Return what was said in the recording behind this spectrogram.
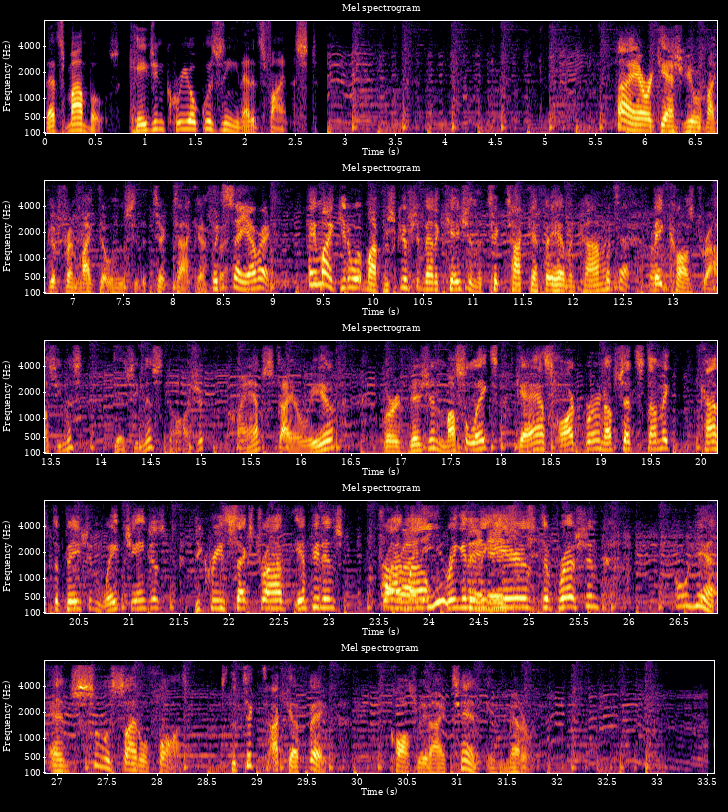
That's Mambo's, Cajun Creole cuisine at its finest. Hi, Eric Asher here with my good friend Mike Delahousie, the TikTok Cafe. What'd you say, Eric? Hey, Mike, you know what my prescription medication, the TikTok Cafe, have in common? What's that? They cause drowsiness, dizziness, nausea, cramps, diarrhea, blurred vision, muscle aches, gas, heartburn, upset stomach, constipation, weight changes, decreased sex drive, impotence, dry right, mouth, ringing in the ears, depression. Oh, yeah, and suicidal thoughts. It's the TikTok Cafe, Causeway at I-10 in Metairie.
